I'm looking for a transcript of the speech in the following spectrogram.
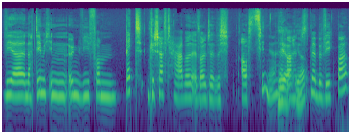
wie er, nachdem ich ihn irgendwie vom Bett geschafft habe, er sollte sich ausziehen, ja? er Ja, war ja. nicht mehr bewegbar.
